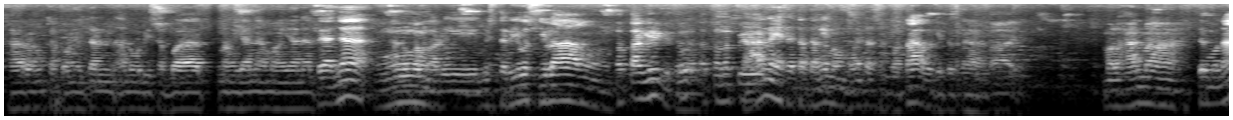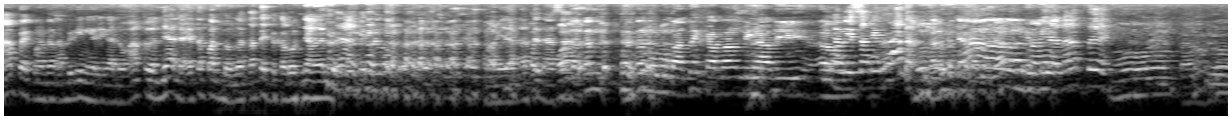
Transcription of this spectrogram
Harang kapangitan anu disebat Mangyana Mangyana teh nya anu Oh. kamari misterius hilang. Tetangga gitu atau nepi? Aneh saya tatangi mempunyai sakota begitu tah. Malahan mah teu mun apa pangeran abdi ge ngiringan doakeun nya da eta pan banget teh kalau nyangen teh gitu. Mangyana teh oh dasar kan kita nulungan teh karena ningali eh, Tinggal salirana, bukan gimana teh. Terus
